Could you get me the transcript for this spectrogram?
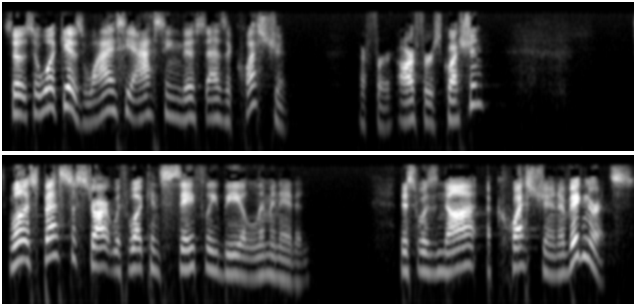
So, so what gives? Why is he asking this as a question? Our, our first question. Well, it's best to start with what can safely be eliminated. This was not a question of ignorance.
